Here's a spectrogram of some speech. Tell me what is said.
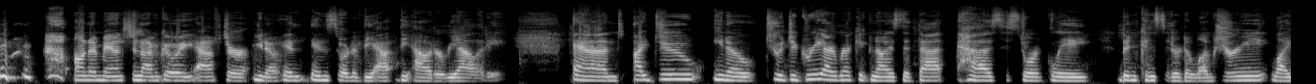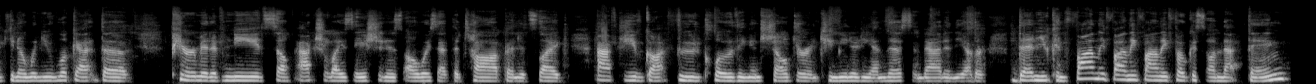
on a mansion I'm going after, you know, in, in sort of the, the outer reality. And I do, you know, to a degree, I recognize that that has historically been considered a luxury. Like, you know, when you look at the pyramid of needs, self actualization is always at the top. And it's like after you've got food, clothing, and shelter, and community, and this and that and the other, then you can finally, finally, finally focus on that thing.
